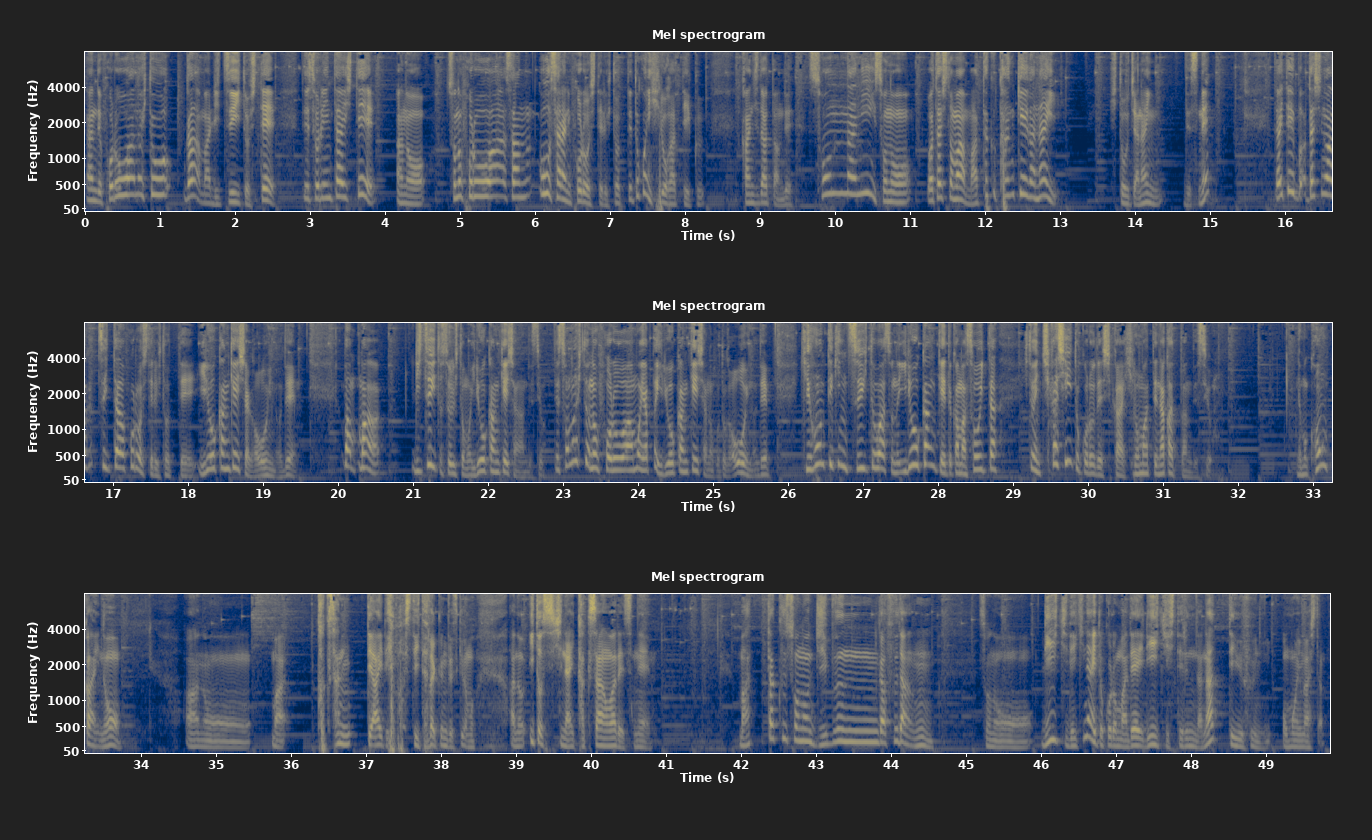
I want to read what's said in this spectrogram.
なんでフォロワーの人がまリツイートしてでそれに対してあのそのフォロワーさんをさらにフォローしてる人ってとこに広がっていく感じだったのでそんなにその私とまあ全く関係がない人じゃないんですね。大体私のツイッターフォローしてる人って医療関係者が多いのでまあまあリツイートする人も医療関係者なんですよ。でその人のフォロワーもやっぱり医療関係者のことが多いので基本的にツイートはその医療関係とか、まあ、そういった人に近しいところでしか広まってなかったんですよ。でも今回のあのー、まあ拡散ってあえて言わせていただくんですけどもあの意図しない拡散はですね全くその自分が普段そのリーチできないところまでリーチしてるんだなっていうふうに思いました。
